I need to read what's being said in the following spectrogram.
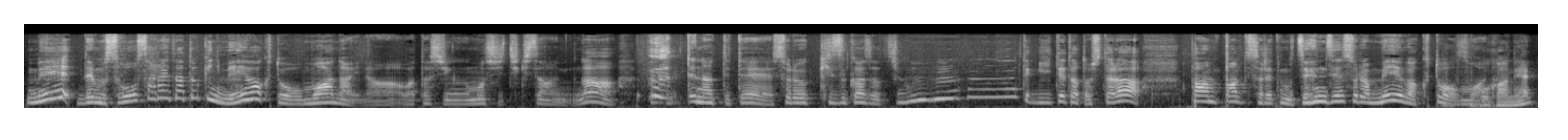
め、でもそうされた時に迷惑とは思わないな。私がもしチキさんが、うってなってて、それを気づかず私うんって聞いてたとしたら、パンパンってされても全然それは迷惑とはそ思わない。こがね、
